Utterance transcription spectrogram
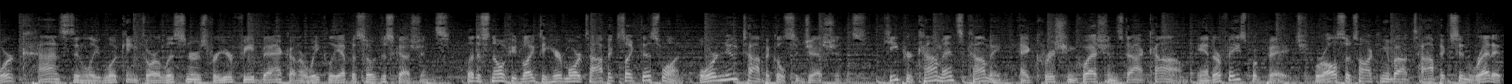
We're constantly looking to our listeners for your feedback on our weekly episode discussions. Let us know if you'd like to hear more topics like this one or new topical suggestions. Keep your comments coming at ChristianQuestions.com and our Facebook page. We're also talking about topics in Reddit,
